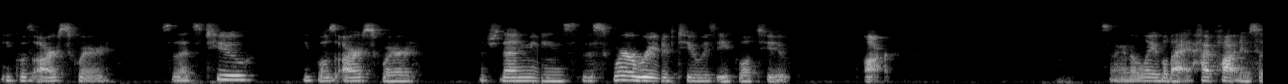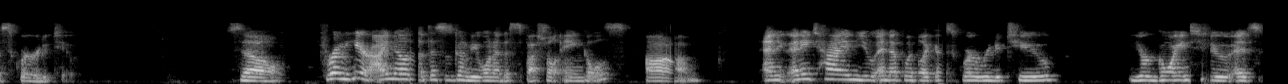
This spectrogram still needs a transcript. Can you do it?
equals r squared. So that's 2 equals r squared, which then means the square root of 2 is equal to r. So I'm going to label that hypotenuse as square root of 2. So from here, I know that this is going to be one of the special angles. Um, and anytime you end up with like a square root of 2, you're going to, it's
